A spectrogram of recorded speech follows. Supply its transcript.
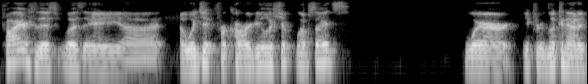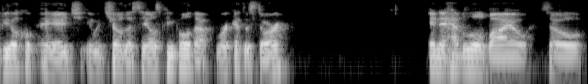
prior to this was a uh, a widget for car dealership websites, where if you're looking at a vehicle page, it would show the salespeople that work at the store, and it had a little bio. So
